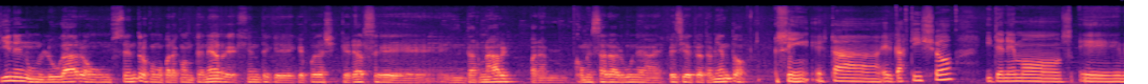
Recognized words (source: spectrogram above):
tienen un lugar o un centro como para contener gente que, que, pueda quererse internar para comenzar alguna especie de tratamiento? Sí, está el castillo y tenemos, eh,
